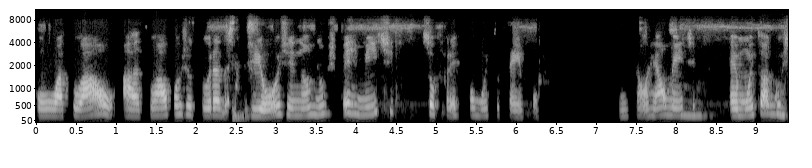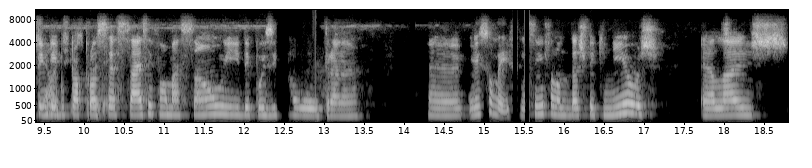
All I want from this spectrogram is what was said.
o atual, a atual conjuntura de hoje não nos permite sofrer por muito tempo. Então, realmente, Sim. é muito angustiante. Não tem tempo para processar essa informação e depois ir para outra, né? É, isso mesmo. Assim, falando das fake news, elas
